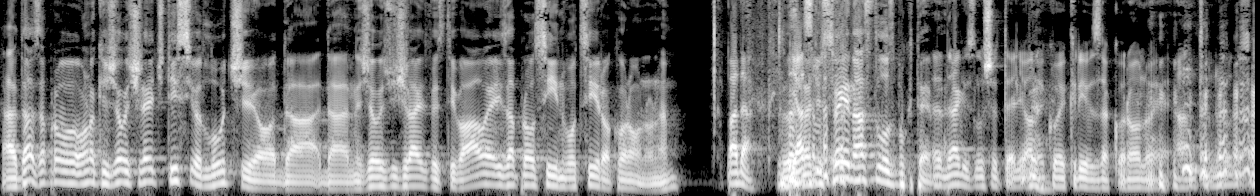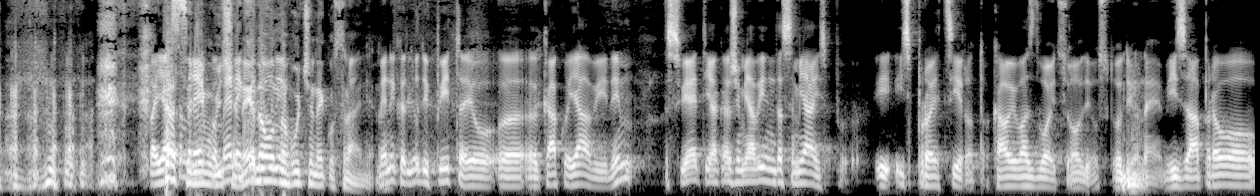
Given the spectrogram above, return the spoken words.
A da, zapravo ono ki želiš reći, ti si odlučio da, da ne želiš više raditi festivale i zapravo si invocirao koronu, ne? Pa da, Ja ja znači, sam... sve je nastalo zbog tebe. Dragi slušatelji, onaj ko je kriv za koronu je Anton pa ja Kad sam rekao, mene ne kad, da, on ljudi, navuče neko sranje. meni kad ljudi pitaju uh, kako ja vidim svijet, ja kažem, ja vidim da sam ja isp, isprojecirao to, kao i vas dvojicu ovdje u studiju, ne. Vi zapravo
